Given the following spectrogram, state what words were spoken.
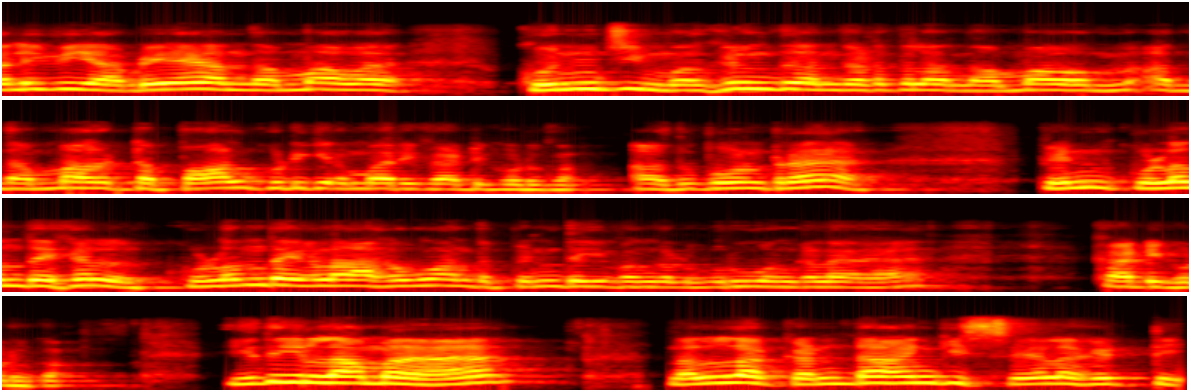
தழுவி அப்படியே அந்த அம்மாவை கொஞ்சி மகிழ்ந்து அந்த இடத்துல அந்த அம்மாவை அந்த அம்மாகிட்ட பால் குடிக்கிற மாதிரி காட்டி கொடுக்கும். அது போன்ற பெண் குழந்தைகள், குழந்தைகளாகவும் அந்த பெண் தெய்வங்கள் உருவங்களை காட்டிக் கொடுக்கும். இது இல்லாமல் நல்லா கண்டாங்கி சேலை கட்டி,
